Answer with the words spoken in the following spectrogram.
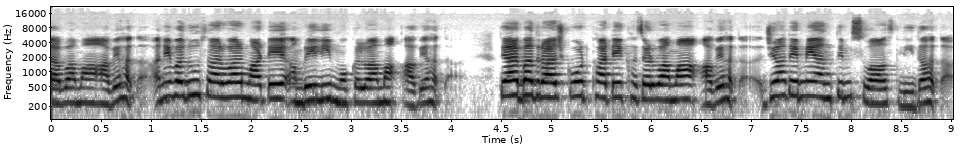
લાવવામાં આવ્યા હતા અને વધુ સારવાર માટે અમરેલી મોકલવામાં આવ્યા હતા. ત્યારબાદ રાજકોટ ખાતે ખસેડવામાં આવ્યા હતા, જ્યાં તેમણે અંતિમ શ્વાસ લીધા હતા.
